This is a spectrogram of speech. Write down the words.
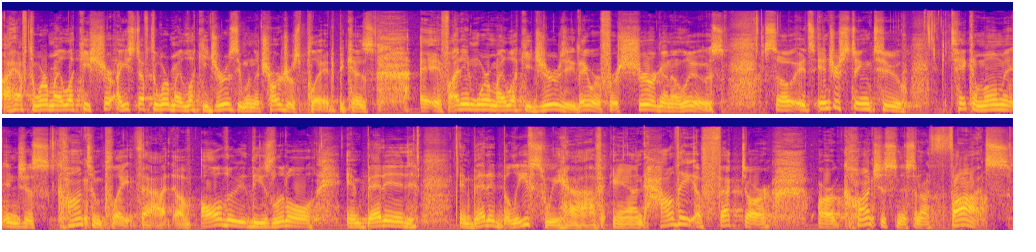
I have to wear my lucky shirt. I used to have to wear my lucky jersey when the Chargers played because if I didn't wear my lucky jersey, they were for sure going to lose. So it's interesting to take a moment and just contemplate that of all the, these little embedded embedded beliefs we have and how they affect our, our consciousness and our thoughts,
